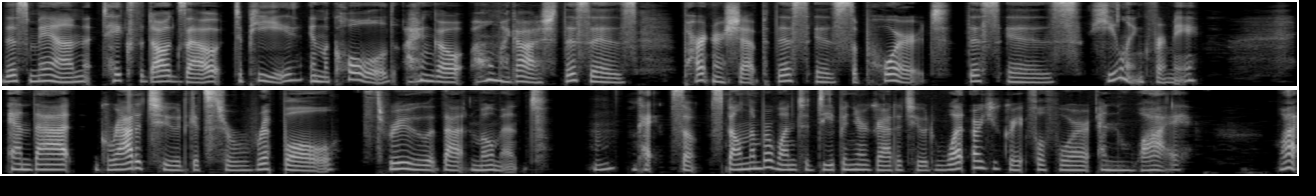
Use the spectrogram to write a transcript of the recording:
this man takes the dogs out to pee in the cold, I can go, oh my gosh, this is partnership. This is support. This is healing for me. And that gratitude gets to ripple through that moment. Hmm? Okay, so spell number one to deepen your gratitude. What are you grateful for and why? Why?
